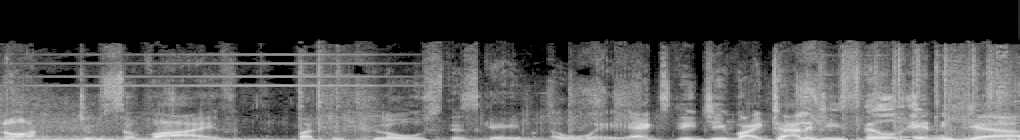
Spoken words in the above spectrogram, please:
Not to survive, but to close this game away. XDG Vitality still in here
